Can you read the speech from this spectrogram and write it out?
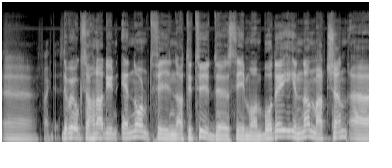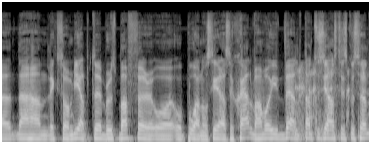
Eh, faktiskt. Det var också, han hade ju en enormt fin attityd eh, Simon, både innan matchen eh, när han liksom hjälpte Bruce Buffer och, och påannonsera sig själv. Han var ju väldigt entusiastisk och sen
